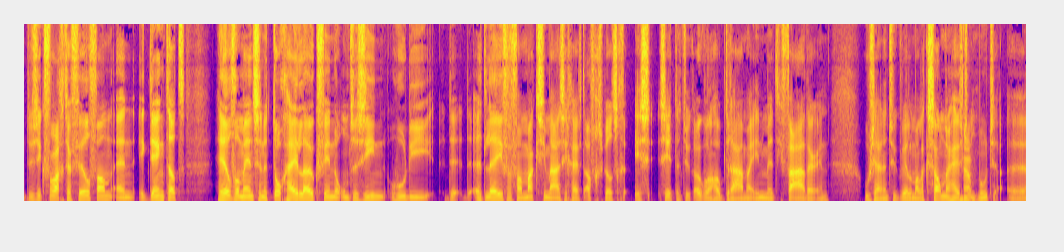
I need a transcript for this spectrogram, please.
dus ik verwacht er veel van. En ik denk dat heel veel mensen het toch heel leuk vinden om te zien hoe die, de, de, het leven van Maxima zich heeft afgespeeld. Is, zit natuurlijk ook wel een hoop drama in met die vader en hoe zij natuurlijk Willem-Alexander heeft ja. ontmoet. Uh,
